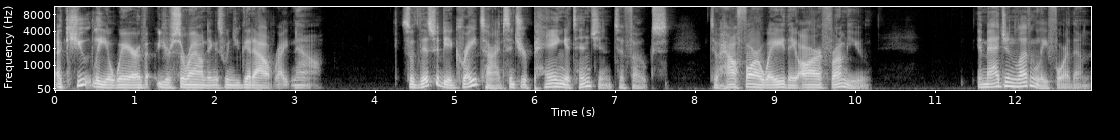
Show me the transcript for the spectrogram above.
acutely aware of your surroundings when you get out right now. So this would be a great time since you're paying attention to folks, to how far away they are from you. Imagine lovingly for them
